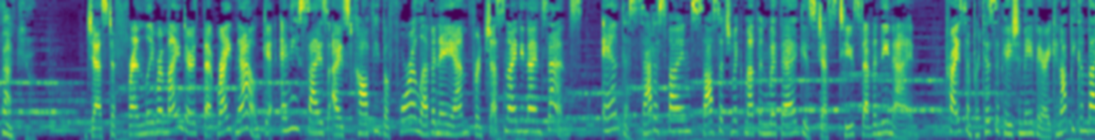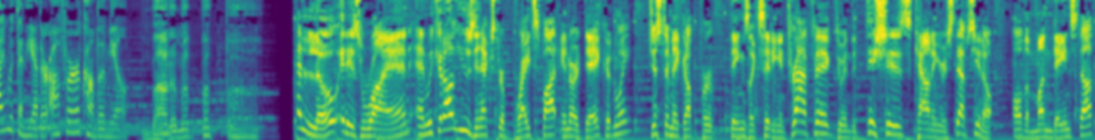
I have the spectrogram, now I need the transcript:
thank you. Just a friendly reminder that right now, get any size iced coffee before 11 a.m. for just 99 cents. And a satisfying sausage McMuffin with egg is just $2.79. Price and participation may vary, cannot be combined with any other offer or combo meal. Ba-da-ba-ba-ba. Hello, it is Ryan, and we could all use an extra bright spot in our day, couldn't we? Just to make up for things like sitting in traffic, doing the dishes, counting your steps, you know, all the mundane stuff.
